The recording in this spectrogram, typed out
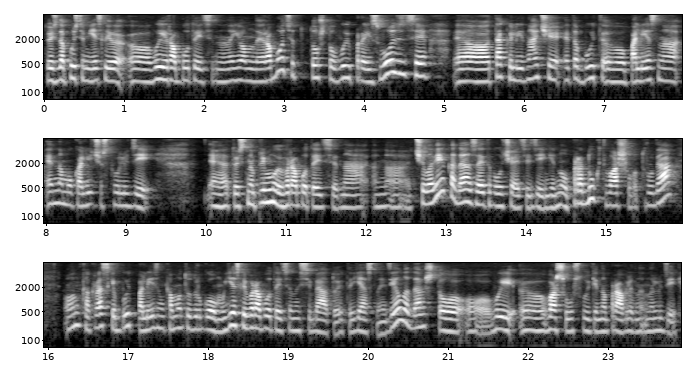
То есть, допустим, если э, вы работаете на наемной работе, то то, что вы производите, так или иначе, это будет полезно энному количеству людей. То есть напрямую вы работаете на, на человека, да, за это получаете деньги, но продукт вашего труда – он как раз и будет полезен кому-то другому. Если вы работаете на себя, то это ясное дело, да, что вы, э, ваши услуги направлены на людей.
